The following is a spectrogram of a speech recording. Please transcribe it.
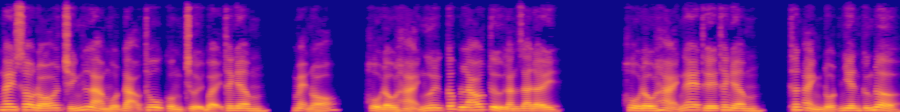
ngay sau đó chính là một đạo thô cùng chửi bậy thanh âm, mẹ nó, hổ đầu hải ngươi cấp lão tử lăn ra đây. Hổ đầu hải nghe thế thanh âm, thân ảnh đột nhiên cứng đờ,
